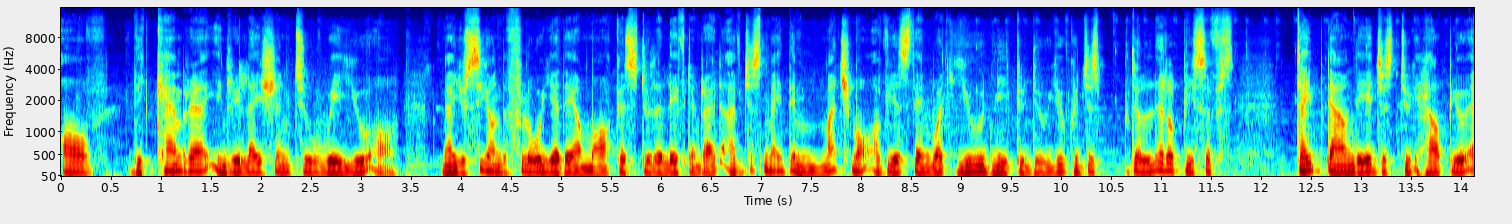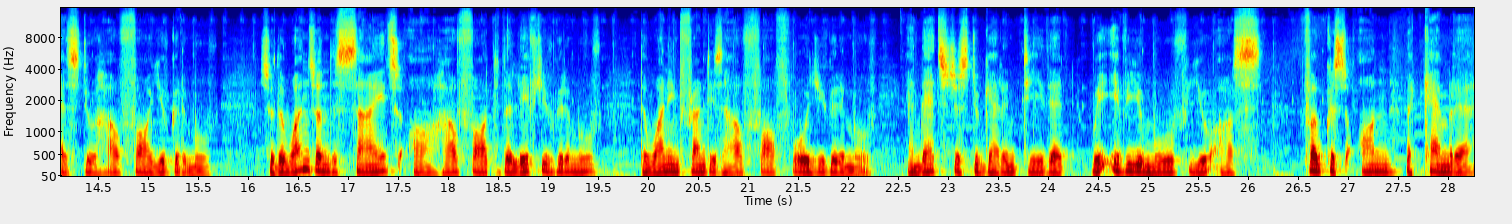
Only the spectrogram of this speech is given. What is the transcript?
of the camera in relation to where you are. Now you see on the floor here there are markers to the left and right. I've just made them much more obvious than what you would need to do. You could just put a little piece of tape down there just to help you as to how far you've got to move. So the ones on the sides are how far to the left you've got to move. The one in front is how far forward you're going to move. And that's just to guarantee that wherever you move, you are focused on the camera.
